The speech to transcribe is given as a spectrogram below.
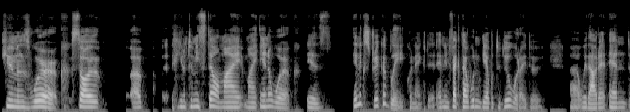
humans work. So, uh, you know, to me, still, my my inner work is inextricably connected. And in fact, I wouldn't be able to do what I do uh, without it. And,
